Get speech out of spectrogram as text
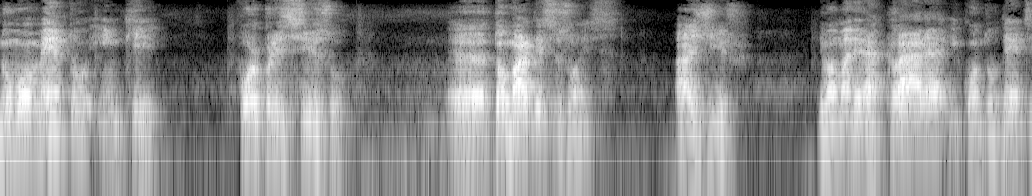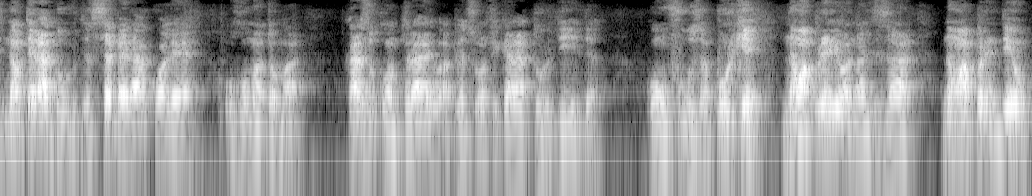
no momento em que for preciso é, tomar decisões, agir, de uma maneira clara e contundente, não terá dúvida, saberá qual é o rumo a tomar. Caso contrário, a pessoa ficará aturdida, confusa. Por quê? Não aprendeu a analisar, não aprendeu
